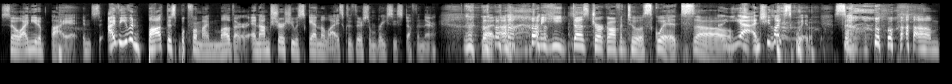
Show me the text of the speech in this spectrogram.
So I need to buy it. And I've even bought this book for my mother. And I'm sure she was scandalized because there's some racy stuff in there. But uh, I mean, he does jerk off into a squid, so yeah, and she likes squid. so um,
